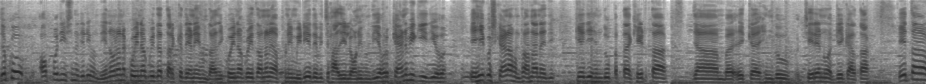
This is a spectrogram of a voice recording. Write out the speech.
ਦੇਖੋ ਆਪੋਜੀਸ਼ਨ ਜਿਹੜੀ ਹੁੰਦੀ ਹੈ ਨਾ, ਉਹਨਾਂ ਨੇ ਕੋਈ ਨਾ ਕੋਈ ਤਾਂ ਤਰਕ ਦੇਣੇ ਹੁੰਦਾ ਜੀ, ਕੋਈ ਨਾ ਕੋਈ ਤਾਂ ਉਹਨਾਂ ਨੇ ਆਪਣੀ ਮੀਡੀਆ ਦੇ ਵਿੱਚ ਹਾਜ਼ਰੀ ਲਾਉਣੀ ਹੁੰਦੀ ਹੈ। ਹੋਰ ਕਹਿਣ ਵੀ ਕੀ ਜੀ ਉਹ? ਇਹੀ ਕੁਝ ਕਹਿਣਾ ਹੁੰਦਾ ਉਹਨਾਂ ਨੇ ਜੀ, ਕਿ ਜੀ ਹਿੰਦੂ ਪੱਤਾ ਖੇਡਤਾ ਜਾਂ ਇੱਕ ਹਿੰਦੂ ਚਿਹਰੇ ਨੂੰ ਅੱਗੇ ਕਰਤਾ। ਇਹ ਤਾਂ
